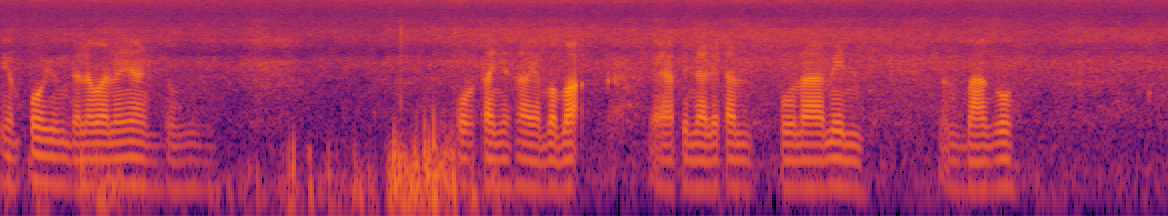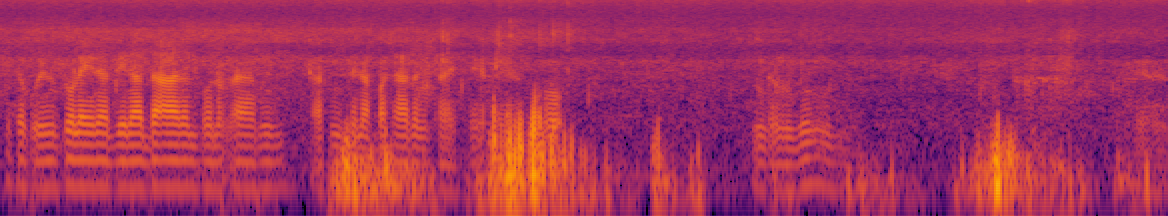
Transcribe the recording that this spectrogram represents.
yan po yung dalawa na yan itong porta niya sa baba. Kaya pinalitan po namin ng bago. Ito po yung tulay na dinadaanan po ng amin aking pinapasadang tricycle Ayan po hanggang doon Ayan.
